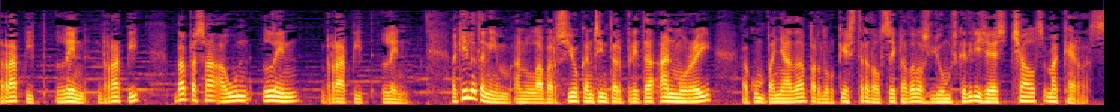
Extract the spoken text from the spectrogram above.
ràpid, lent, ràpid, va passar a un lent, ràpid, lent. Aquí la tenim, en la versió que ens interpreta Anne Murray, acompanyada per l'Orquestra del Segle de les Llums que dirigeix Charles McCarras.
